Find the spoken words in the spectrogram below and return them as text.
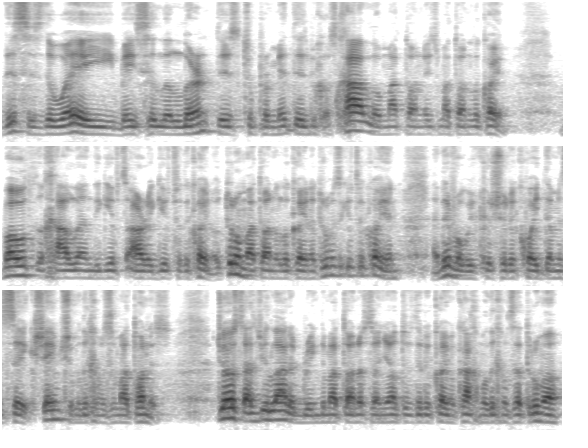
this is the way Besilel learned this to permit this because Chalo Maton is Maton Lekohen both the challah and the gifts are a gift to the kohen. Truma matan lekohen. Truma is a gift to the kohen, and therefore we should equate them and say kshem shem lichem matonis. Just as you're allowed to bring the matonis and yontiv to the kohen, kach malichem truma.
